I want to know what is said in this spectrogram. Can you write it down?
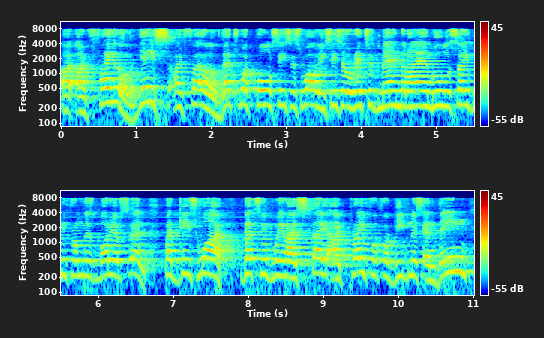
I, I fail. Yes, I fail. That's what Paul says as well. He says, Oh, wretched man that I am, who will save me from this body of sin? But guess what? That's not where I stay. I pray for forgiveness, and then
